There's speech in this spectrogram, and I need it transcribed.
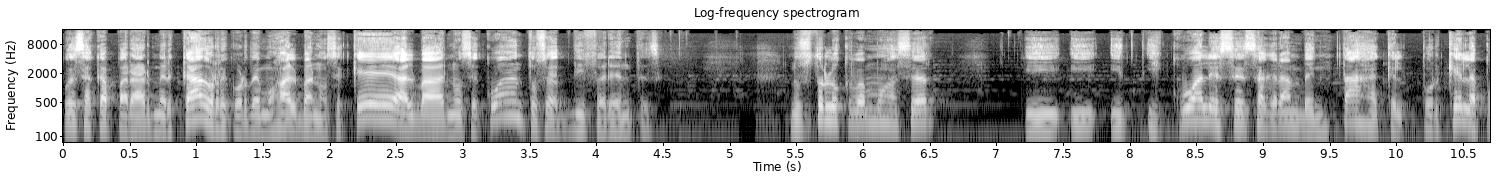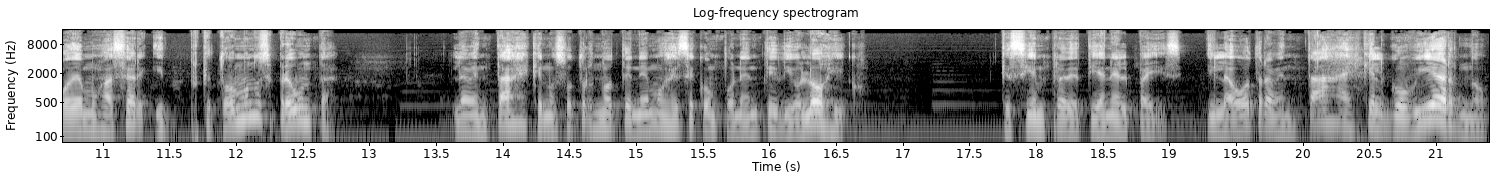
pues acaparar mercado. Recordemos Alba no sé qué, Alba no sé cuánto, o sea, diferentes. Nosotros lo que vamos a hacer y, cuál es esa gran ventaja? Que, ¿Por qué la podemos hacer? Y porque todo el mundo se pregunta. La ventaja es que nosotros no tenemos ese componente ideológico que siempre detiene al país. Y la otra ventaja es que el gobierno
